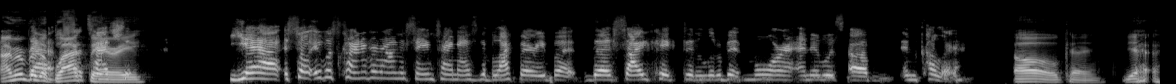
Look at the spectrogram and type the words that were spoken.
I remember the Blackberry. Yeah, so it was kind of around the same time as the BlackBerry, but the Sidekick did a little bit more, and it was um in color. Oh, okay. Yeah. Yeah.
